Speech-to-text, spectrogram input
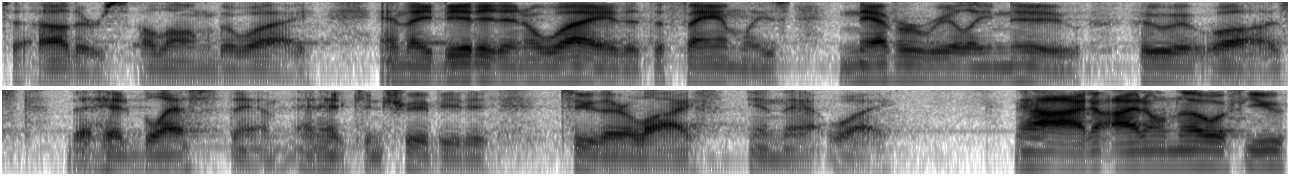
to others along the way. And they did it in a way that the families never really knew who it was that had blessed them and had contributed to their life in that way. Now, I, don't know if you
